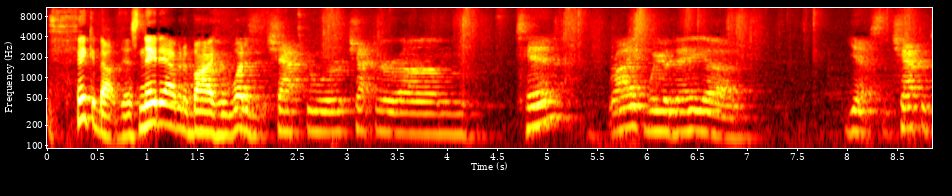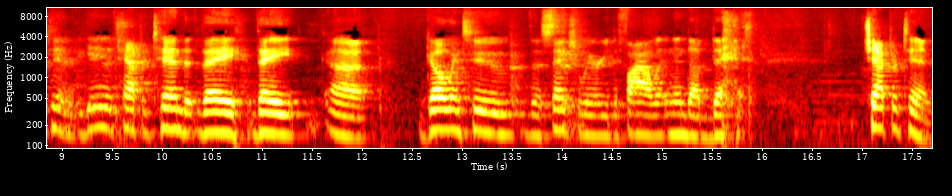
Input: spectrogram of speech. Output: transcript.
think about this. Nadab and Abihu, what is it? Chapter chapter um, ten, right? Where they. Uh, Yes, chapter 10, the beginning of chapter 10, that they, they uh, go into the sanctuary, defile it, and end up dead. chapter 10.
